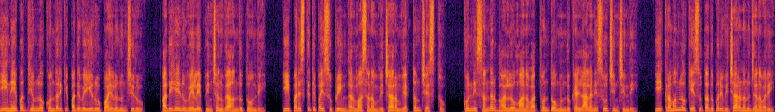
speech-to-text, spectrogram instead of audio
ఈ నేపథ్యంలో కొందరికి పది వెయ్యి రూపాయలు నుంచి రూ. పదిహేను వేలే పింఛనుగా అందుతోంది. ఈ పరిస్థితిపై సుప్రీం ధర్మాసనం విచారం వ్యక్తం చేస్తూ కొన్ని సందర్భాల్లో మానవత్వంతో ముందుకెళ్ళాలని సూచించింది. ఈ క్రమంలో కేసు తదుపరి విచారణను జనవరి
